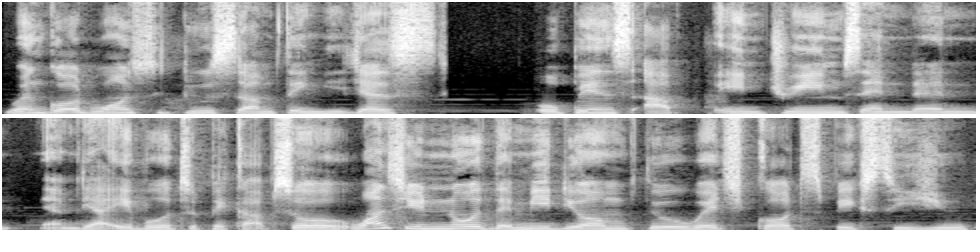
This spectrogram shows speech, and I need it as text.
when god wants to do something he just opens up in dreams and then um, they are able to pick up. So once you know the medium through which God speaks to you,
